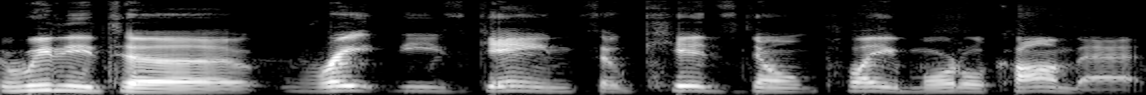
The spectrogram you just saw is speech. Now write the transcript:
we need to rate these games so kids don't play Mortal Kombat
